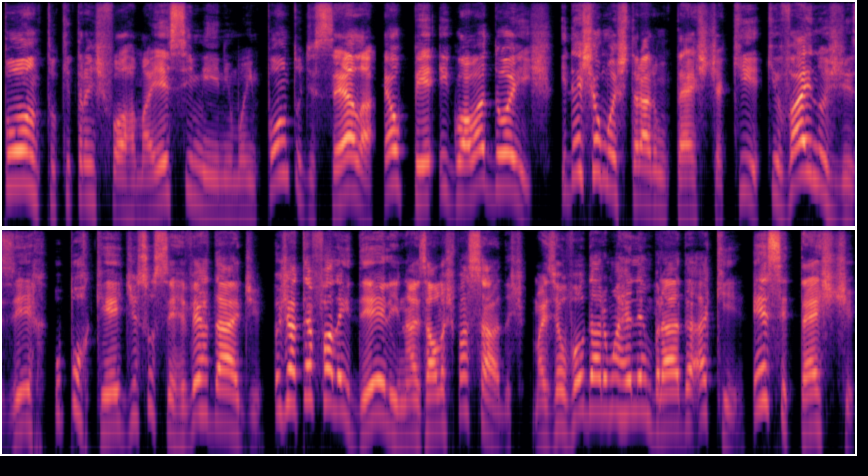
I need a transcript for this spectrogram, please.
ponto que transforma esse mínimo em ponto de sela é o p igual a 2. E deixa eu mostrar um teste aqui que vai nos dizer o porquê disso ser verdade. Eu já até falei dele nas aulas passadas, mas eu vou dar uma relembrada aqui. Esse teste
